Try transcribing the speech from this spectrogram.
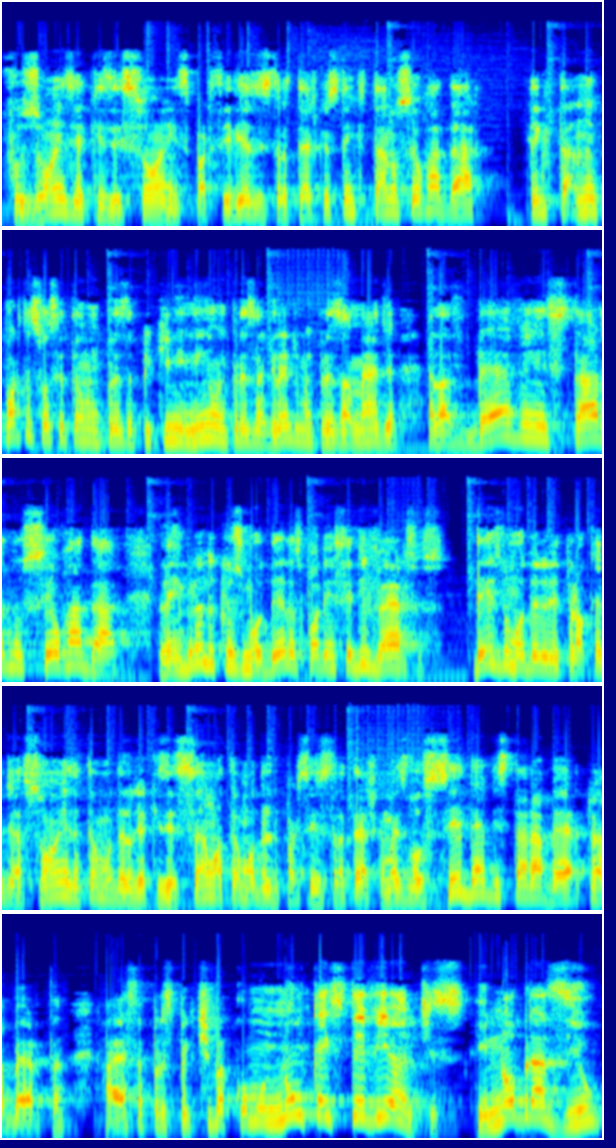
fusões e aquisições, parcerias estratégicas têm que estar no seu radar. Tem que estar, não importa se você tem uma empresa pequenininha, uma empresa grande, uma empresa média, elas devem estar no seu radar. Lembrando que os modelos podem ser diversos. Desde o modelo de troca de ações até o modelo de aquisição, até o modelo de parceria estratégica, mas você deve estar aberto e aberta a essa perspectiva como nunca esteve antes. E no Brasil,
